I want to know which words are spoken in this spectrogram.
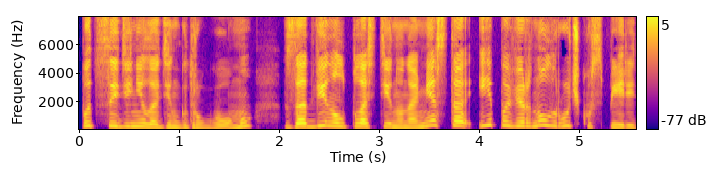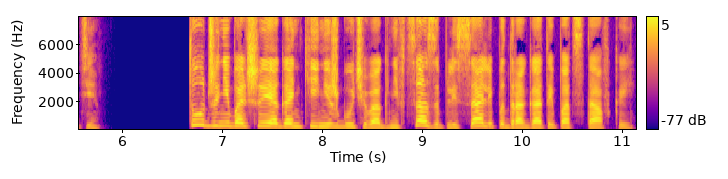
подсоединил один к другому, задвинул пластину на место и повернул ручку спереди. Тут же небольшие огоньки нежгучего огневца заплясали под рогатой подставкой.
